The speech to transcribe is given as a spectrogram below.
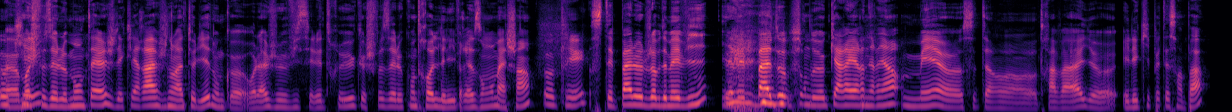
Moi, je faisais le montage d'éclairage dans l'atelier, donc voilà, je vissais les trucs, je faisais le contrôle des livraisons, machin. Ok. C'était pas le job de ma vie. Il y avait pas d'option de carrière ni rien, mais euh, c'était un travail euh, et l'équipe était sympa.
